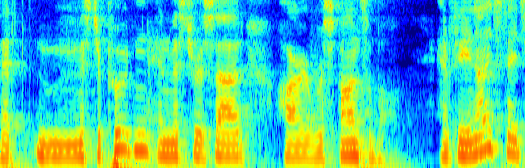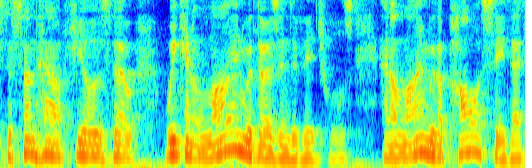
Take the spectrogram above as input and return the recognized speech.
that Mr. Putin and Mr. Assad are responsible and for the United States to somehow feel as though we can align with those individuals and align with a policy that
